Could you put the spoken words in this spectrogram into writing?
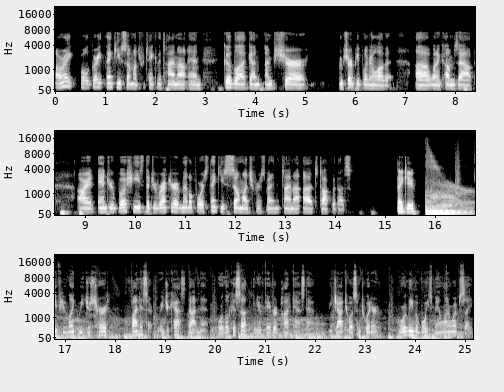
All right. Well, great. Thank you so much for taking the time out, and good luck. I'm I'm sure I'm sure people are going to love it uh, when it comes out. All right, Andrew Bush. He's the director of Metal Force. Thank you so much for spending the time out, uh, to talk with us. Thank you. If you like what you just heard, find us at rangercast.net or look us up in your favorite podcast app. Reach out to us on Twitter or leave a voicemail on our website.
